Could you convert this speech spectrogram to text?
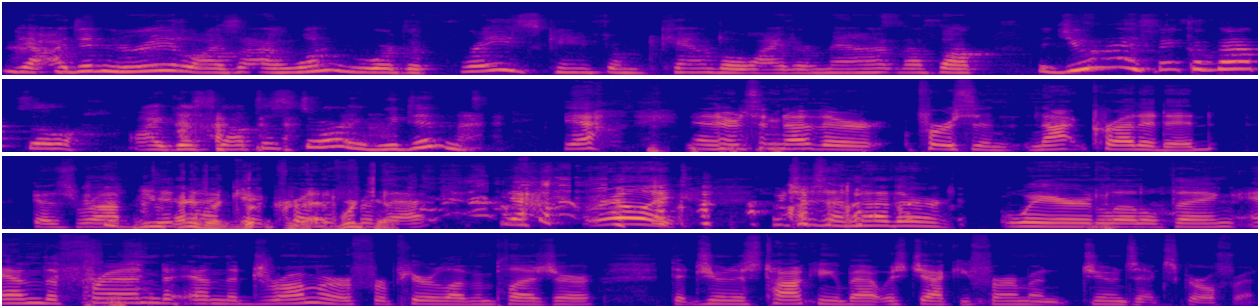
Yeah, I didn't realize. I wondered where the phrase came from, candlelighter man. I thought, did you and I think of that? So I just got the story. We didn't. Yeah. And there's another person not credited because Rob You did not get good for that, credit for that. Yeah, really. Which is another weird little thing. And the friend and the drummer for Pure Love and Pleasure that June is talking about was Jackie Furman, June's ex girlfriend.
